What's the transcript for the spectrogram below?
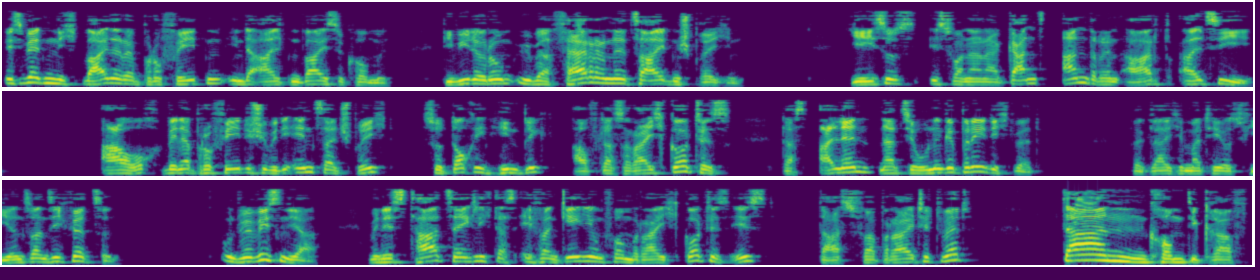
Es werden nicht weitere Propheten in der alten Weise kommen, die wiederum über ferne Zeiten sprechen. Jesus ist von einer ganz anderen Art als sie. Auch wenn er prophetisch über die Endzeit spricht, so doch in Hinblick auf das Reich Gottes, das allen Nationen gepredigt wird. Vergleiche Matthäus 24, 14. Und wir wissen ja, wenn es tatsächlich das Evangelium vom Reich Gottes ist, das verbreitet wird, dann kommt die Kraft,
